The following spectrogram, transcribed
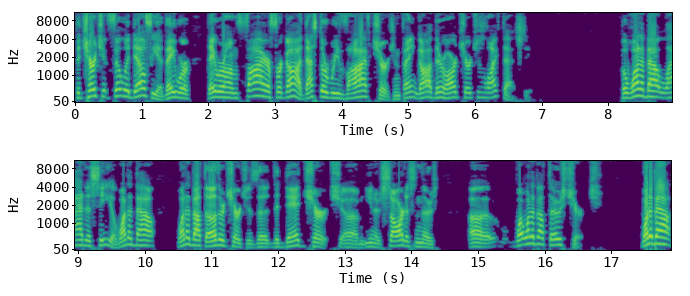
The church at Philadelphia, they were they were on fire for God. That's the revived church, and thank God there are churches like that still. But what about Laodicea? What about what about the other churches, the the dead church, um, you know, Sardis and those? Uh, what what about those church? What about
